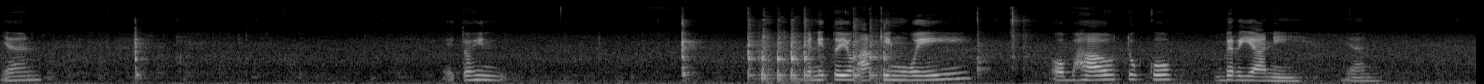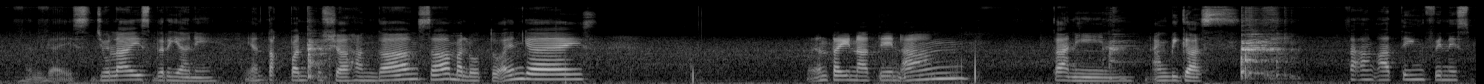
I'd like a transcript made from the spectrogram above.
Yan. Ito hin ganito yung aking way of how to cook biryani. Yan. Yan guys. July's biryani. Yan, takpan ko siya hanggang sa maluto. Ayan guys. Antayin natin ang kanin. Ang bigas. Ang ating finished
